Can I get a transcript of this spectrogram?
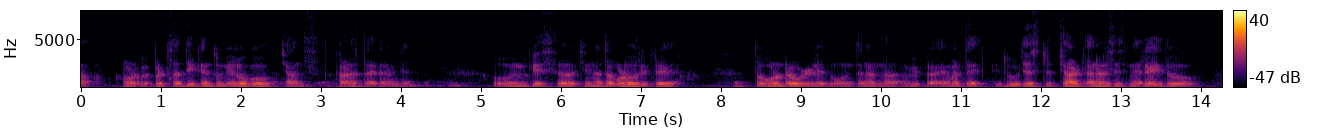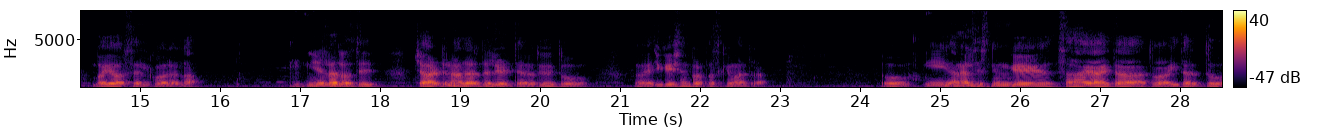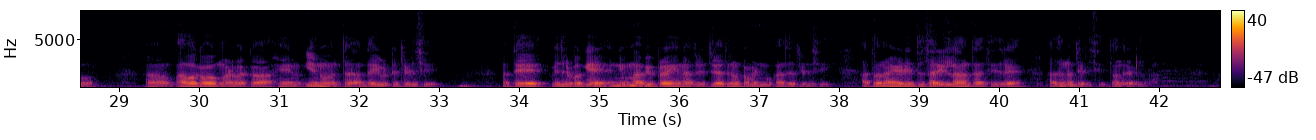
ನೋಡ್ಬೇಕು. ಬಟ್ ಸದ್ಯಕ್ಕಂತೂ ಮೇಲೋಗೋ ಚಾನ್ಸ್ ಕಾಣಿಸ್ತಾ ಇದೆ ನನಗೆ ಇನ್ ಕೇಸ್ ಚಿನ್ನ ತಗೊಳ್ಳೋರಿದ್ರೆ ತಗೊಂಡ್ರೆ ಒಳ್ಳೆಯದು ಅಂತ ನನ್ನ ಅಭಿಪ್ರಾಯ. ಮತ್ತು ಇದು ಜಸ್ಟ್ ಚಾರ್ಟ್ ಅನಾಲಿಸಿಸ್ ಮೇಲೆ ಇದು ಬೈ ಆರ್ ಸೆಲ್ ಕಾಲ್ ಅಲ್ಲ. ಎಲ್ಲದೂ ಅಷ್ಟೇ ಚಾರ್ಟಿನ ಆಧಾರದಲ್ಲಿ ಹೇಳ್ತಾ ಇರೋದು. ಇದು ಎಜುಕೇಷನ್ ಪರ್ಪಸ್ಗೆ ಮಾತ್ರ. ಸೊ ಈ ಅನಾಲಿಸಿಸ್ ನಿಮಗೆ ಸಹಾಯ ಆಯಿತಾ ಅಥವಾ ಈ ಥರದ್ದು ಆವಾಗವಾಗ ಮಾಡಬೇಕಾ, ಏನು ಏನು ಅಂತ ದಯವಿಟ್ಟು ತಿಳಿಸಿ. ಮತ್ತು ಇದ್ರ ಬಗ್ಗೆ ನಿಮ್ಮ ಅಭಿಪ್ರಾಯ ಏನಾದರೂ ಇದ್ದರೆ ಅದನ್ನು ಕಮೆಂಟ್ ಮುಖಾಂತರ ತಿಳಿಸಿ. ಅಥವಾ ನಾನು ಹೇಳಿದ್ದು ಸರಿ ಇಲ್ಲ ಅಂತ ಅನಿಸಿದರೆ ಅದನ್ನು ತಿಳಿಸಿ, ತೊಂದರೆ ಇಲ್ಲ.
